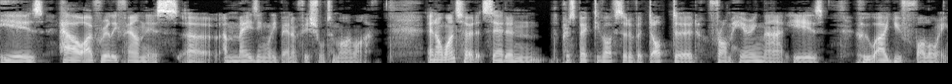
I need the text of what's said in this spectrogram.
is how I've really found this uh, amazingly beneficial to my life. And I once heard it said, and the perspective I've sort of adopted from hearing that is, who are you following?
